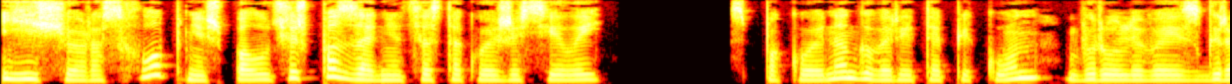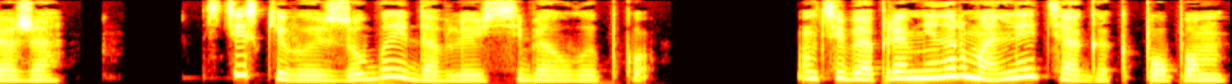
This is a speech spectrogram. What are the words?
«Еще раз хлопнешь, получишь по заднице с такой же силой», — спокойно говорит опекун, выруливая из гаража. Стискиваю зубы и давлю из себя улыбку. «У тебя прям ненормальная тяга к попам».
